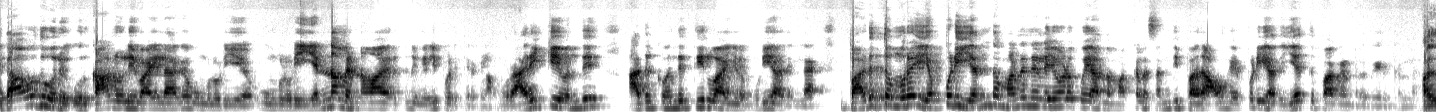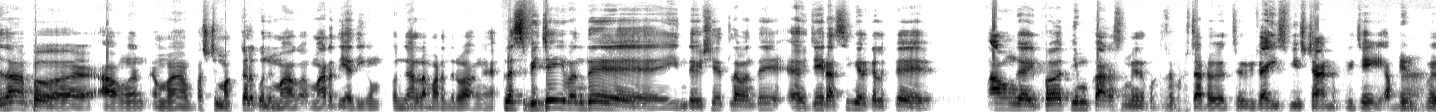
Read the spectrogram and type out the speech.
ஏதாவது ஒரு ஒரு காணொளி வாயிலாக உங்களுடைய உங்களுடைய எண்ணம் என்னவா இருக்குன்னு வெளிப்படுத்தியிருக்கலாம். ஒரு அறிக்கை வந்து அதுக்கு வந்து தீர்வாகிட முடியாது இல்ல இப்ப அடுத்த முறை எப்படி எந்த மனநிலையோட போய் அந்த மக்களை சந்திப்பாரு? அவங்க எப்படி அதை ஏத்துப்பாங்கன்றது இருக்குல்ல. அதுதான் இப்போ அவங்க நம்ம ஃபர்ஸ்ட் மக்களுக்கு கொஞ்சம் மறதி அதிகம். கொஞ்சம் நல்லா மறந்துடுவாங்க பிளஸ் விஜய் வந்து இந்த விஷயத்துல வந்து விஜய் ரசிகர்களுக்கு அவங்க இப்போ திமுக அரசு மீது குற்ற குற்றச்சாட்டு வச்சு Vijay we stand with Vijay அப்படின்னு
